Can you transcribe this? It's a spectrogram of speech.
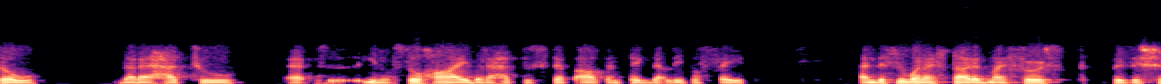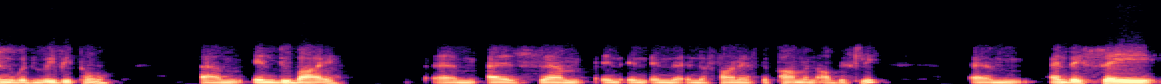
so that I had to, uh, you know, so high that I had to step out and take that leap of faith. And this is when I started my first position with Louis Vuitton um, in Dubai um, as um, in, in, in, the, in the finance department, obviously. Um, and they say,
